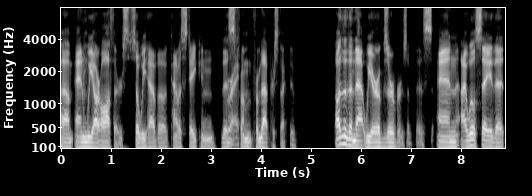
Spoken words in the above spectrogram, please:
um, and we are authors, so we have a kind of a stake in this right. from from that perspective. Other than that, we are observers of this, and I will say that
